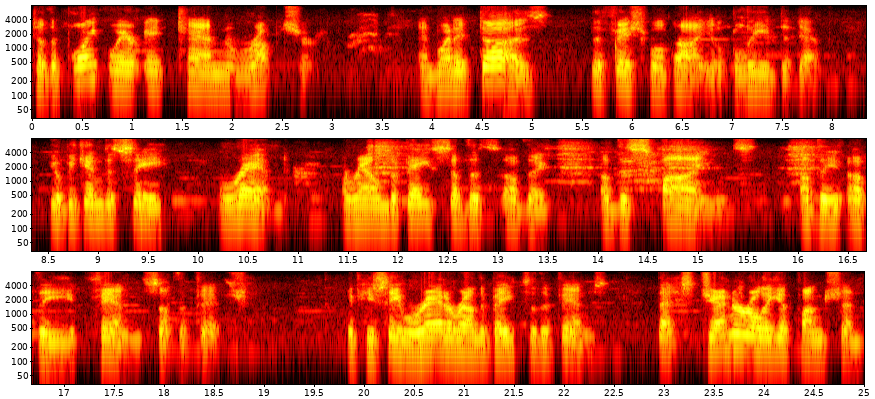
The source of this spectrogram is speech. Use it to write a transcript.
to the point where it can rupture. And when it does, the fish will die. It'll bleed to death. You'll begin to see red around the base of the of the of the spines of the of the fins of the fish. If you see red around the base of the fins, that's generally a function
